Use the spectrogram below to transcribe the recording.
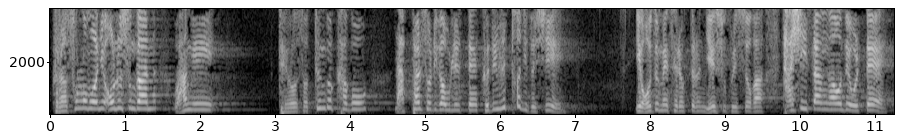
그러나 솔로몬이 어느 순간 왕이 되어서 등극하고 나팔 소리가 울릴 때 그들이 흩어지듯이 이 어둠의 세력들은 예수 그리스도가 다시 이 땅 가운데 올 때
